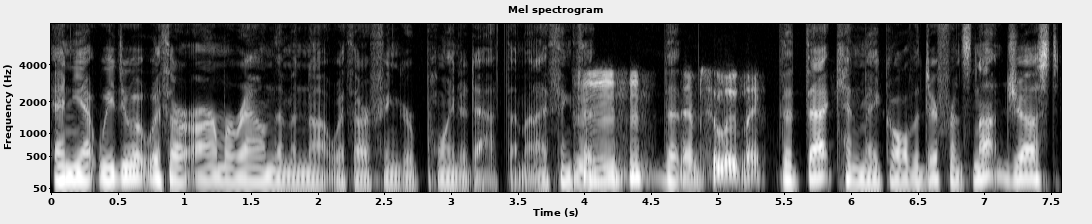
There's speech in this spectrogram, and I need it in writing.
and yet we do it with our arm around them and not with our finger pointed at them. And I think that mm-hmm. that absolutely that that can make all the difference, not just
